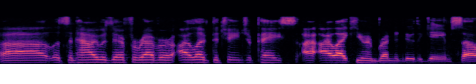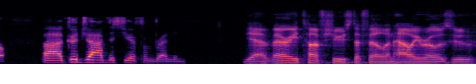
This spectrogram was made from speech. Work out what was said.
Uh, listen, Howie was there forever. I like the change of pace. I, I like hearing Brendan do the game. So, uh, good job this year from Brendan. Yeah, very tough shoes to fill. And Howie Rose, who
